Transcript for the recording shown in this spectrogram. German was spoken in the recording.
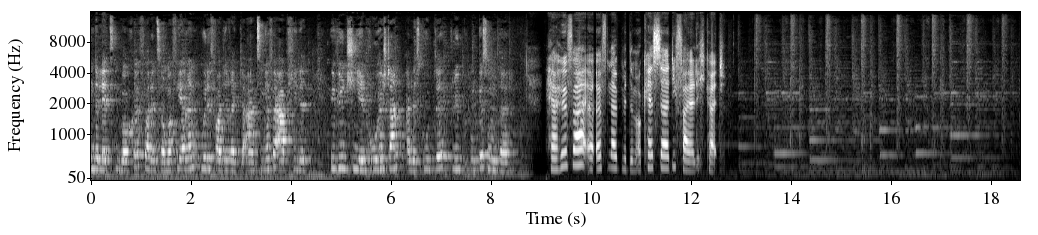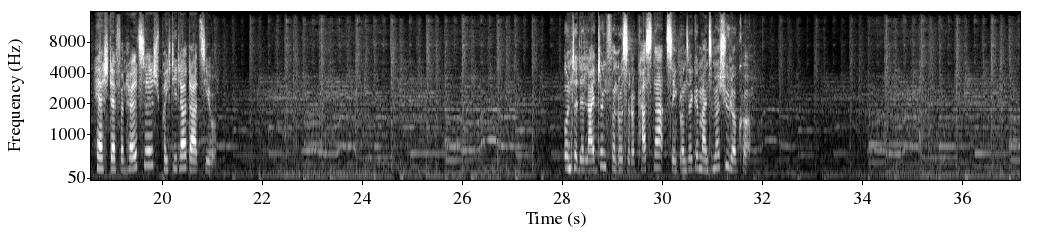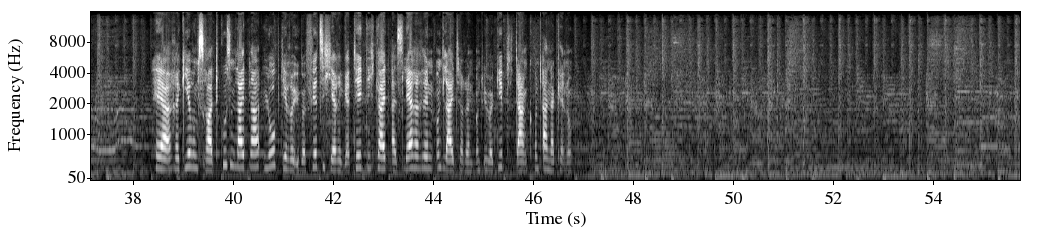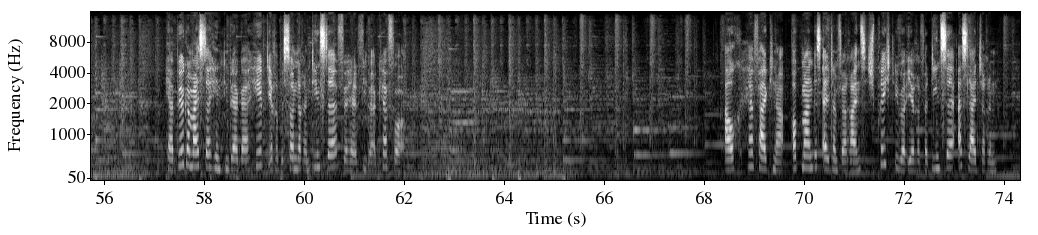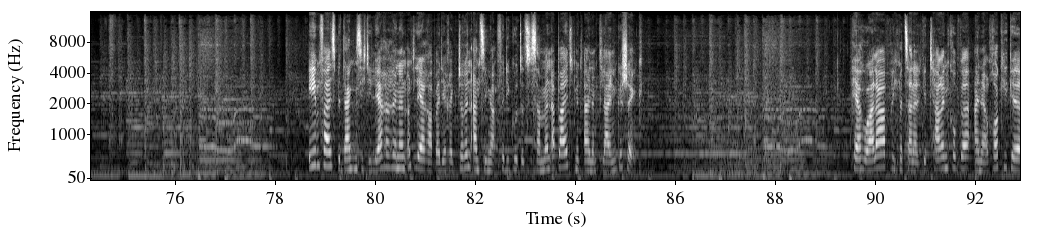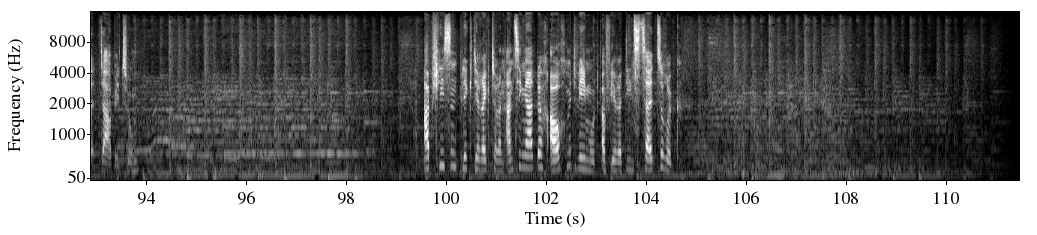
In der letzten Woche vor den Sommerferien wurde Frau Direktor Anzinger verabschiedet. Wir wünschen ihr im Ruhestand alles Gute, Glück und Gesundheit. Herr Höfer eröffnet mit dem Orchester die Feierlichkeit. Herr Stefan Hölzel spricht die Laudatio. Unter der Leitung von Ursula Kastner singt unser gemeinsamer Schülerchor. Herr Regierungsrat Gusenleitner lobt ihre über 40-jährige Tätigkeit als Lehrerin und Leiterin und übergibt Dank und Anerkennung. Herr Bürgermeister Hindenberger hebt ihre besonderen Dienste für Helfenberg hervor. Auch Herr Falkner, Obmann des Elternvereins, spricht über ihre Verdienste als Leiterin. Ebenfalls bedanken sich die Lehrerinnen und Lehrer bei Direktorin Anzinger für die gute Zusammenarbeit mit einem kleinen Geschenk. Herr Hoala bringt mit seiner Gitarrengruppe eine rockige Darbietung. Abschließend blickt Direktorin Anzinger doch auch mit Wehmut auf ihre Dienstzeit zurück.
